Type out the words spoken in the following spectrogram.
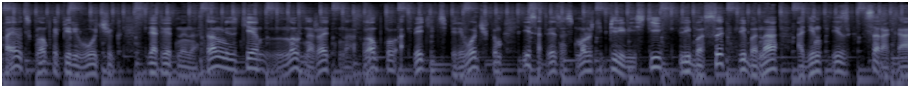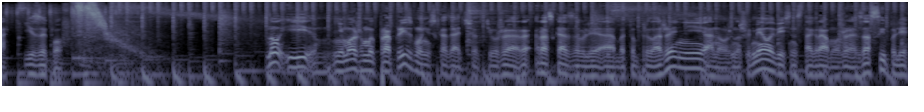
появится кнопка «Переводчик». Для ответа на иностранном языке нужно нажать на кнопку «Ответить с переводчиком» и, соответственно, сможете перевести либо с, либо на один из 40 языков. Ну и не можем мы про призму не сказать. Все-таки уже рассказывали об этом приложении. Оно уже нашумело. Весь Инстаграм уже засыпали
